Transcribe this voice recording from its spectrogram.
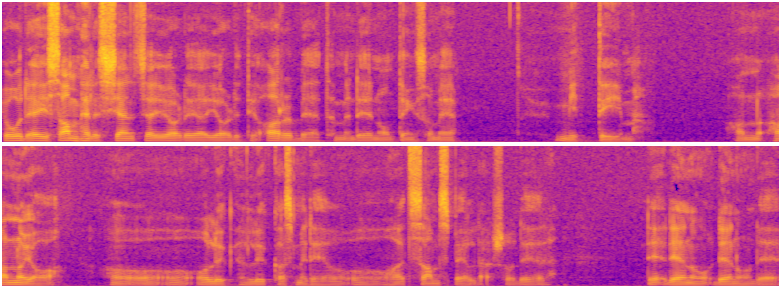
jo, det är i samhällets tjänst jag gör det, jag gör det till arbete, men det är någonting som är mitt team. Han, han och jag. Och, och, och lyckas med det och, och, ha ett samspel där. Så det, det, det är nog det, är nog det,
